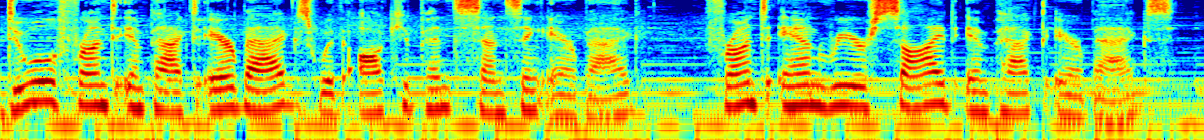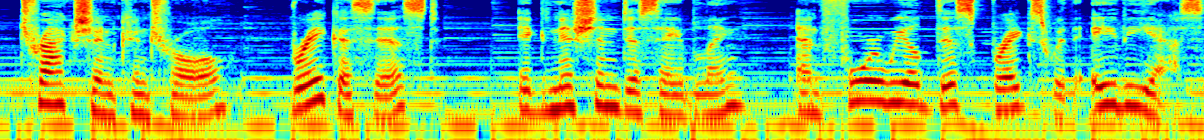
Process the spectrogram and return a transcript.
dual front impact airbags with occupant sensing airbag, front and rear side impact airbags, traction control, brake assist, ignition disabling, and four-wheel disc brakes with ABS.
